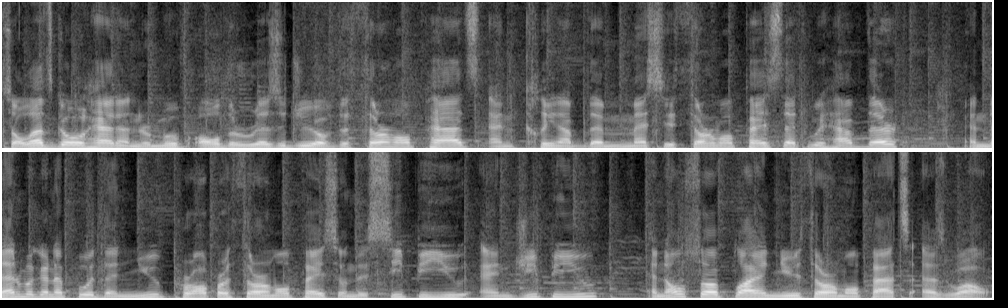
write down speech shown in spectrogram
So let's go ahead and remove all the residue of the thermal pads and clean up the messy thermal paste that we have there. And then we're gonna put the new proper thermal paste on the CPU and GPU and also apply new thermal pads as well.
